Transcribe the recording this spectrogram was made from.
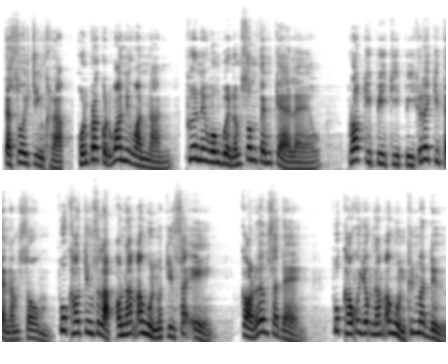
แต่ซวยจริงครับ ผลปรากฏว่าในวันนั้น เพื่อนในวงเบื่อน้ำส้มเต็มแก่แล้ว เพราะกี่ปีกี่ปีก็ได้กินแต่น้ำส้ม พวกเขาจึงสลับเอาน้ำองุ่นมากินซะเอง ก่อนเริ่มแสดง พวกเขาก็ยกน้ำองุ่นขึ้นมาดื่ม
